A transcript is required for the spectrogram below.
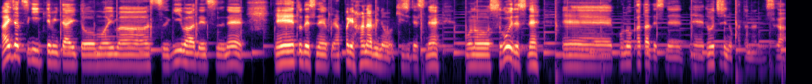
はい、じゃあ次行ってみたいと思います。次はですね、えーとですね、やっぱり花火の記事ですね。この、すごいですね。えー、この方ですね、えー、ドイツ人の方なんですが、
